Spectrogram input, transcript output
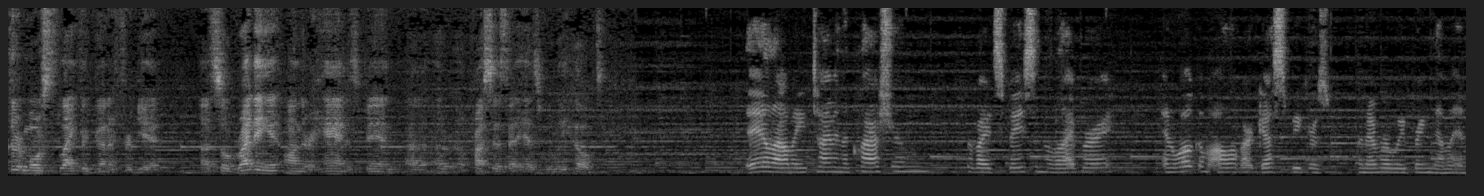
they're most likely going to forget. Uh, so writing it on their hand has been uh, a, a process that has really helped. They allow me time in the classroom, provide space in the library, and welcome all of our guest speakers whenever we bring them in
